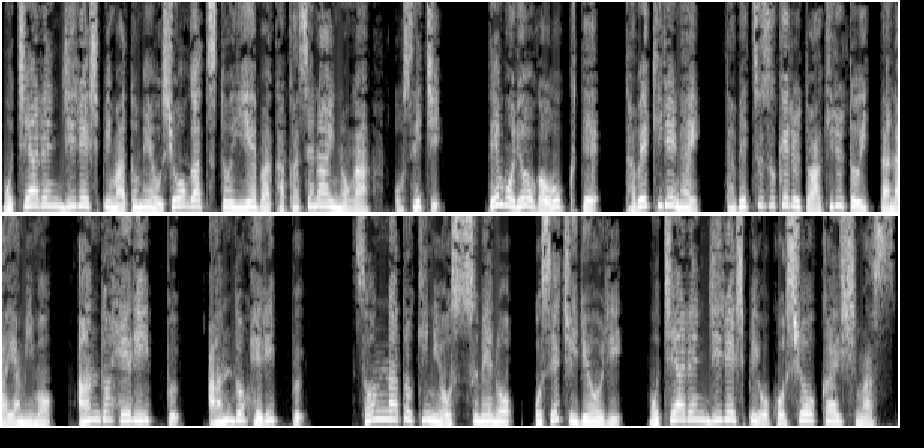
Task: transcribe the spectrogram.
餅アレンジレシピまとめお正月といえば欠かせないのがおせち。でも量が多くて食べきれない、食べ続けると飽きるといった悩みも、アンドヘリップ、アンドヘリップ。そんな時におすすめのおせち料理、餅アレンジレシピをご紹介します。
